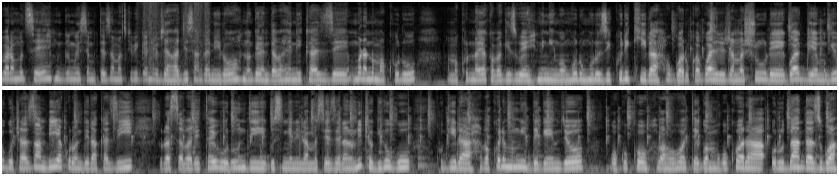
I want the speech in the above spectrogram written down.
muramutse mwebwe mwese muteze amatwi ibiganiro bya radiyo isanganiro nongere ndabahe n'ikaze muri makuru amakuru nayo akaba agizwe n'ingingo nkuru nkuru zikurikira urwaruka rwahereje amashuri rwagiye mu gihugu cya Zambia kurondera akazi rurasaba leta y'u Burundi gusinyanira amasezerano n'icyo gihugu kugira abakore mu mwidegembyo ngo kuko bahohoterwa mu gukora urudandazwa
